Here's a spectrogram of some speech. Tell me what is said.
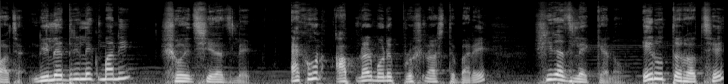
আচ্ছা নীলাদ্রি লেক মানে শহীদ সিরাজ লেক। এখন আপনার মনে প্রশ্ন আসতে পারে, সিরাজ লেক কেন? এর উত্তর হচ্ছে,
